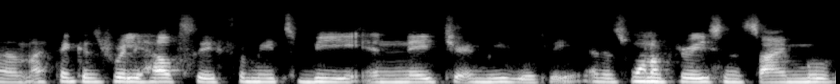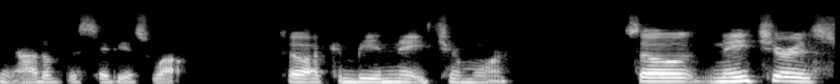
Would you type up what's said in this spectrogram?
um, i think it's really healthy for me to be in nature immediately. And it's one of the reasons i'm moving out of the city as well so i can be in nature more so nature is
